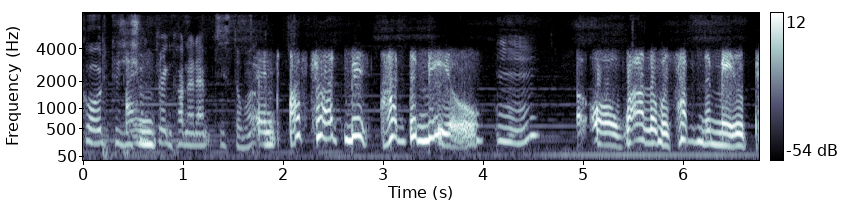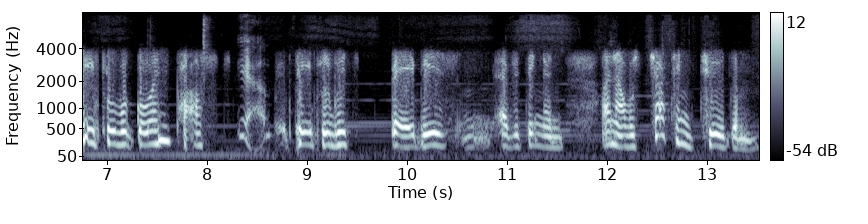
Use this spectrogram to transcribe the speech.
Good, because you shouldn't drink on an empty stomach. And after I'd mi- had the meal, Mm. or while I was having the meal, people were going past, Yeah. people with babies and everything, and, and I was chatting to them.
